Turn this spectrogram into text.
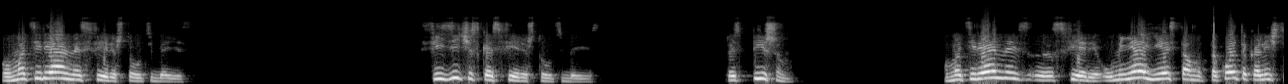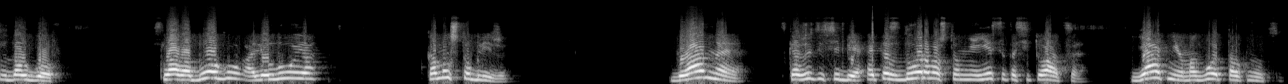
В материальной сфере что у тебя есть? В физической сфере что у тебя есть? То есть пишем, в материальной э, сфере у меня есть там такое-то количество долгов. Слава Богу, аллилуйя. Кому что ближе? Главное, скажите себе, это здорово, что у меня есть эта ситуация. Я от нее могу оттолкнуться.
